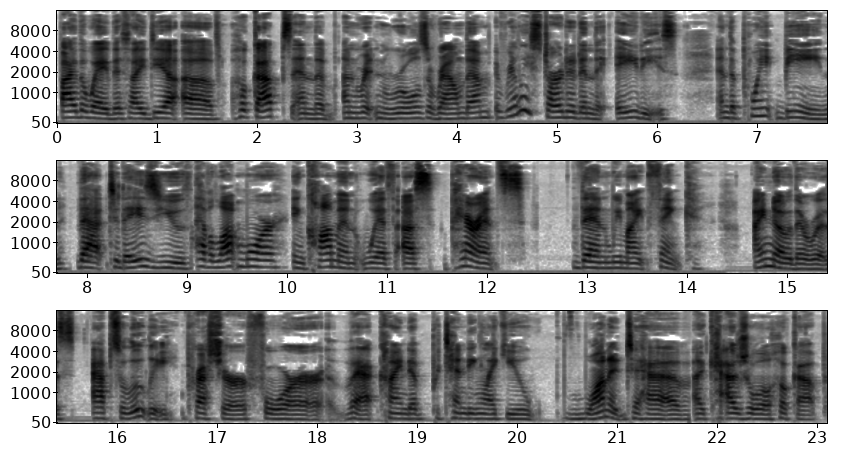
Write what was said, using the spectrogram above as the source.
By the way, this idea of hookups and the unwritten rules around them, it really started in the 80s. And the point being that today's youth have a lot more in common with us parents than we might think. I know there was absolutely pressure for that kind of pretending like you wanted to have a casual hookup.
